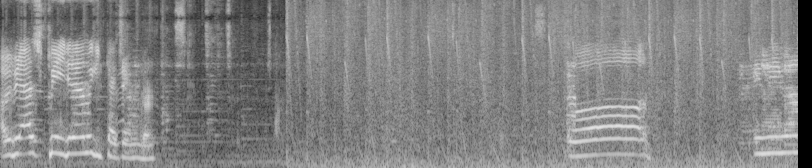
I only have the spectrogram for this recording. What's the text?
Abi birazcık beygirlerime gideceğim ben. Oo. Eminim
